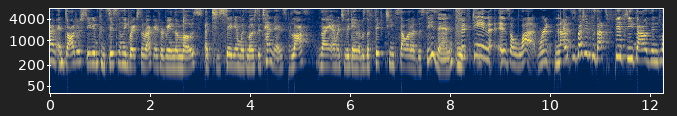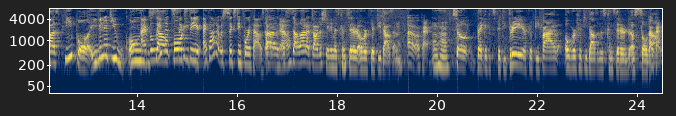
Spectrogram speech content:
time, and Dodger Stadium consistently breaks the record for being the most a t- stadium with most attendance. Last night I went to the game; it was the 15th sellout of the season. 15 is a lot. We're not. It's especially because that's 50,000 plus people. Even if you only I believe sell it's 40, 60. I thought it was 64,000. uh, no. a sellout at Dodger Stadium is considered over 50,000. oh, okay. So, like, if it's 53 or 55, over 50,000 is considered a sold out Okay.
